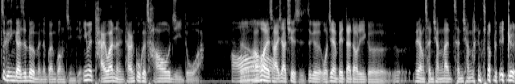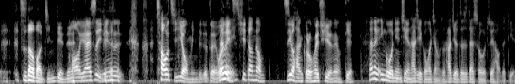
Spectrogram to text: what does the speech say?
这个应该是热门的观光景点，因为台湾人台湾顾客超级多啊。哦。然后后来查一下，确实这个我竟然被带到了一个非常陈腔滥 陈腔滥调的一个吃到饱景点。哦，原来是已经是 超级有名的，就对。我每次去到那种只有韩国人会去的那种店，但那个英国年轻人他其实跟我讲说，他觉得这是在首尔最好的店。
